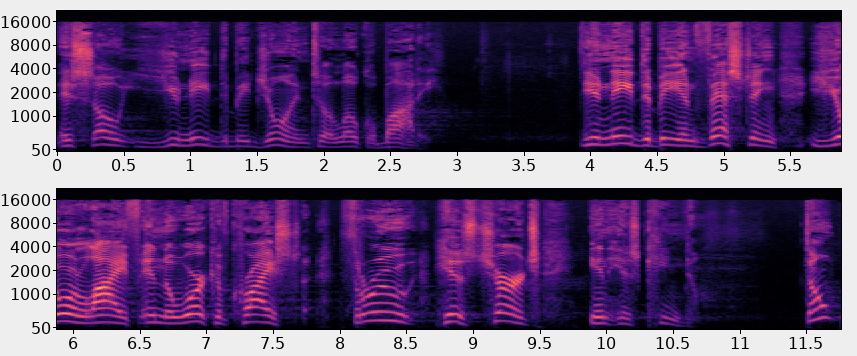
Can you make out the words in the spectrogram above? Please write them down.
If so, you need to be joined to a local body. You need to be investing your life in the work of Christ through His church in his kingdom. Don't,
